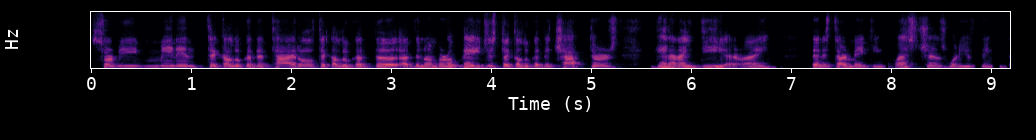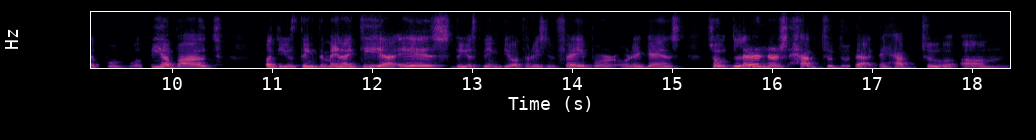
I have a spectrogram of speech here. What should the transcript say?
survey meaning take a look at the title, take a look at the, at the number of pages, take a look at the chapters, get an idea, right? Then start making questions. What do you think the book will be about? What do you think the main idea is? Do you think the author is in favor or against? So learners have to do that. They have to um,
